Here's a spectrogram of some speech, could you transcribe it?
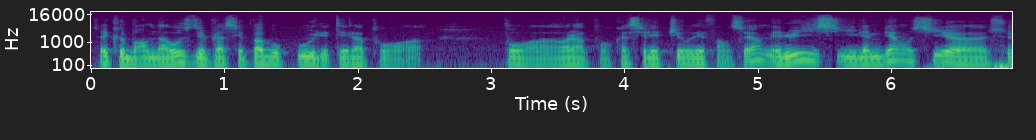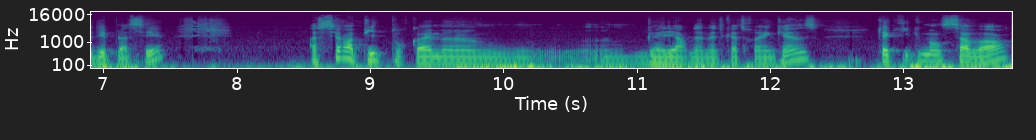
C'est vrai que Brandao se déplaçait pas beaucoup. Il était là pour, euh, pour, euh, voilà, pour casser les pieds aux défenseurs. Mais lui, il, il aime bien aussi euh, se déplacer. Assez rapide pour quand même un, un gaillard d'un mètre 95. Techniquement, ça va.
